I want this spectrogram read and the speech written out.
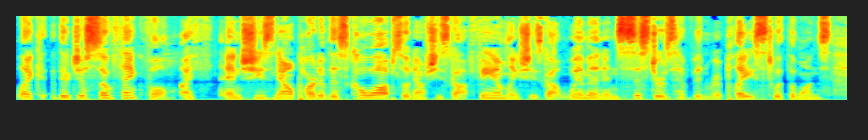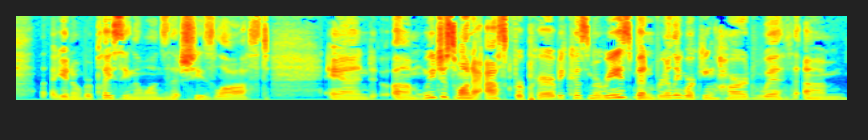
Like they're just so thankful. I th- and she's now part of this co-op, so now she's got family. She's got women and sisters have been replaced with the ones, you know, replacing the ones that she's lost. And um, we just want to ask for prayer because Marie's been really working hard with um,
